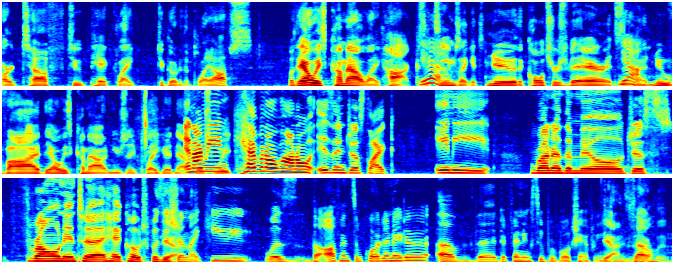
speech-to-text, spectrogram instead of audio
are tough to pick, like to go to the playoffs. But they always come out like hot because Yeah. the team's like it's new, the culture's there, it's a- Yeah. a, new vibe. They always come out and usually play good in that and I mean, week. Kevin O'Connell isn't just like any run-of-the-mill, just thrown into a head coach position. Yeah. Like he was the offensive coordinator of the defending Super Bowl champion. Yeah, exactly. So,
